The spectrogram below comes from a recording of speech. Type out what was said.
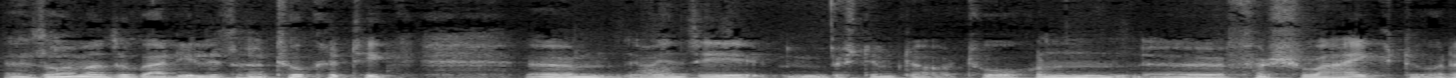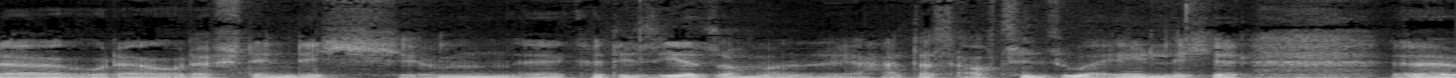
soll man sogar die Literaturkritik ähm, wenn sie bestimmte Autoren äh, verschweigt oder, oder, oder ständig ähm, äh, kritisiert, sondern hat das auch zensurähnliche äh,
